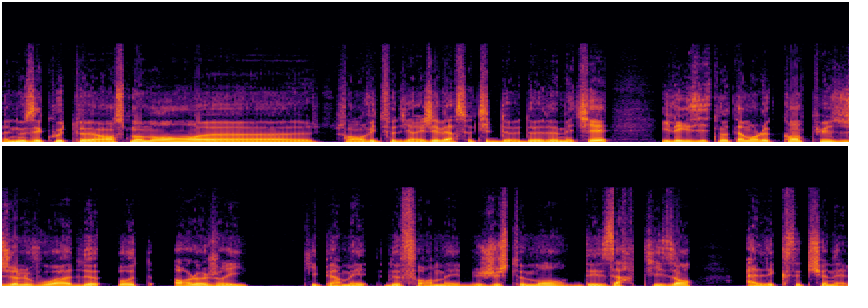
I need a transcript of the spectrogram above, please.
nous écoutent en ce moment ont envie de se diriger vers ce type de métier. Il existe notamment le campus genevois de haute horlogerie qui permet de former justement des artisans à l'exceptionnel.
